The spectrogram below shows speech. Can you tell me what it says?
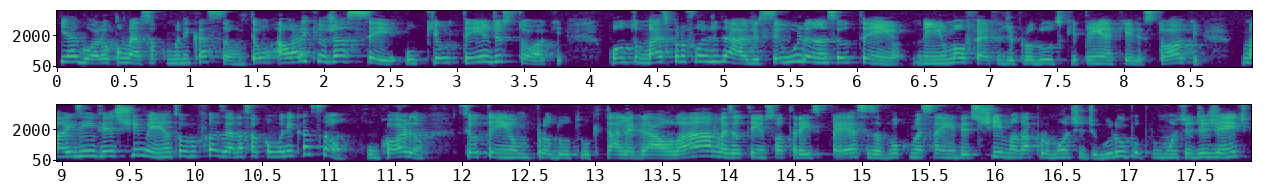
E agora eu começo a comunicação. Então, a hora que eu já sei o que eu tenho de estoque, quanto mais profundidade e segurança eu tenho nenhuma oferta de produtos que tenha aquele estoque, mais investimento eu vou fazer nessa comunicação. Concordam? Se eu tenho um produto que está legal lá, mas eu tenho só três peças, eu vou começar a investir, mandar para um monte de grupo, para um monte de gente.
